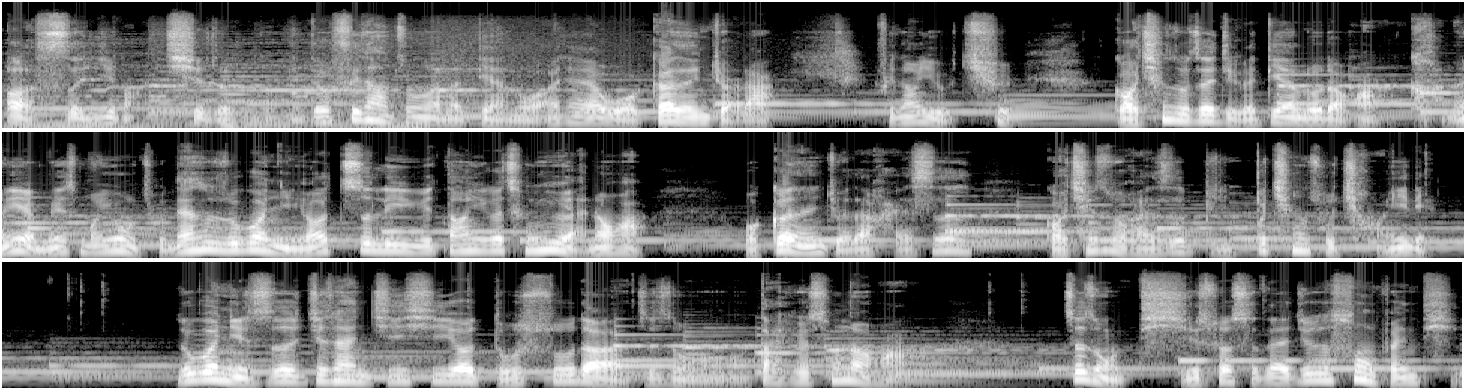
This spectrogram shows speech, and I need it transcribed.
二四一码器这种东西都非常重要的电路，而且我个人觉得非常有趣。搞清楚这几个电路的话，可能也没什么用处。但是如果你要致力于当一个程序员的话，我个人觉得还是搞清楚还是比不清楚强一点。如果你是计算机系要读书的这种大学生的话，这种题说实在就是送分题，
